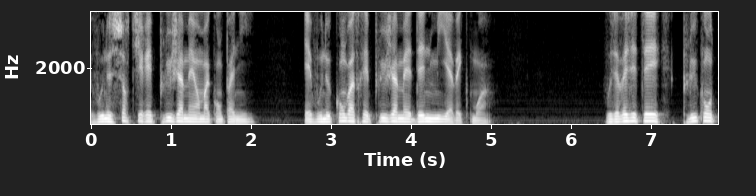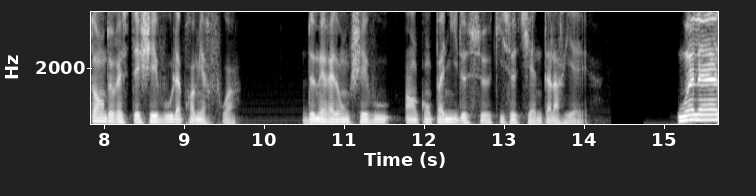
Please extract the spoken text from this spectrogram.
Vous ne sortirez plus jamais en ma compagnie, et vous ne combattrez plus jamais d'ennemis avec moi. Vous avez été plus content de rester chez vous la première fois. Demeurez donc chez vous en compagnie de ceux qui se tiennent à l'arrière. ولا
